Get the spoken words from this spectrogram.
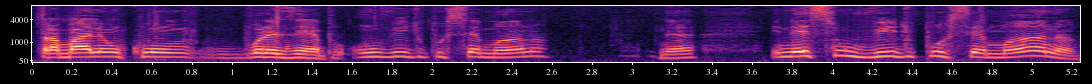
trabalham com, por exemplo, um vídeo por semana, né? E nesse um vídeo por semana,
